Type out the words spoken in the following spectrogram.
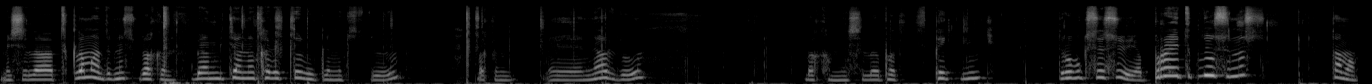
Mesela tıklamadınız. Bakın ben bir tane karakter yüklemek istiyorum. Bakın ee, nerede o? Bakın mesela bak Packlink Dropbox yazıyor ya. Buraya tıklıyorsunuz. Tamam.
